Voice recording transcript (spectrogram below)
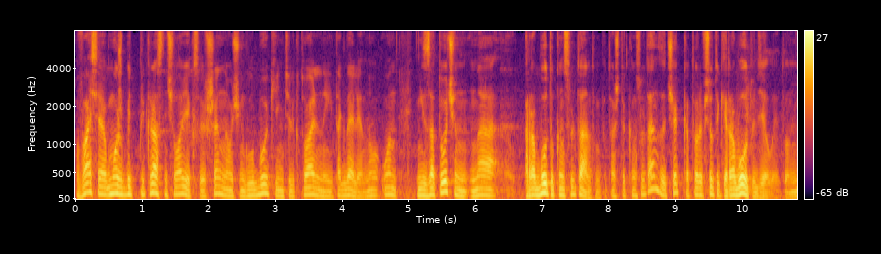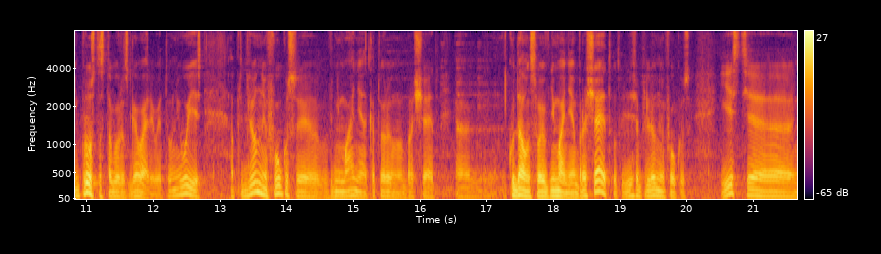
Вася может быть прекрасный человек, совершенно очень глубокий, интеллектуальный и так далее, но он не заточен на работу консультантом, потому что консультант — это человек, который все-таки работу делает, он не просто с тобой разговаривает, у него есть определенные фокусы внимания, которые он обращает, э, куда он свое внимание обращает, вот есть определенные фокусы. Есть, э,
